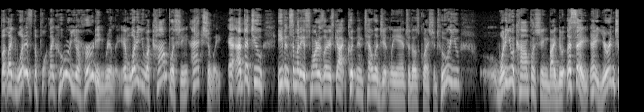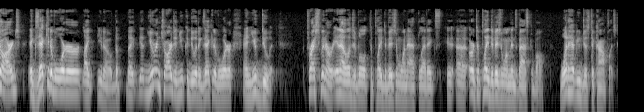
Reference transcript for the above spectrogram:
But, like, what is the point? Like, who are you hurting really? And what are you accomplishing actually? I bet you even somebody as smart as Larry Scott couldn't intelligently answer those questions. Who are you? What are you accomplishing by doing let's say hey you're in charge executive order like you know the, the you're in charge and you can do an executive order and you do it. Freshmen are ineligible to play division one athletics uh, or to play division one men's basketball. What have you just accomplished?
